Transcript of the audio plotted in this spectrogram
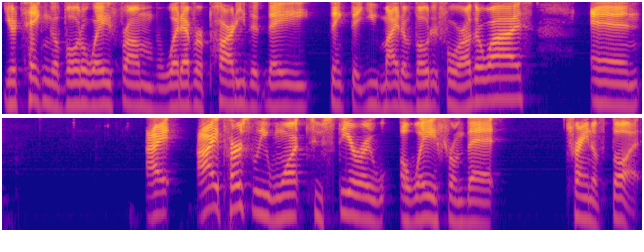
you're taking a vote away from whatever party that they think that you might have voted for otherwise. And I I personally want to steer away from that train of thought.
